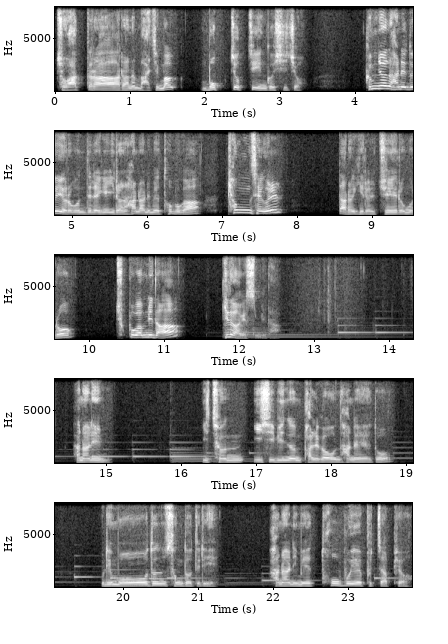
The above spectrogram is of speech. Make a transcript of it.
좋았더라라는 마지막 목적지인 것이죠. 금년 한 해도 여러분들에게 이런 하나님의 토부가 평생을 따르기를 주의 이름으로 축복합니다. 기도하겠습니다. 하나님, 2022년 밝아온 한 해에도 우리 모든 성도들이 하나님의 토부에 붙잡혀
